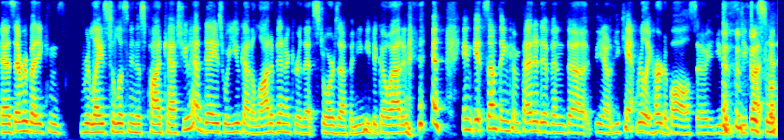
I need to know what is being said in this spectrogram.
as everybody can relates to listening to this podcast, you have days where you got a lot of vinegar that stores up and you need to go out and and get something competitive and uh, you know you can't really hurt a ball. So you just you got that's, one,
